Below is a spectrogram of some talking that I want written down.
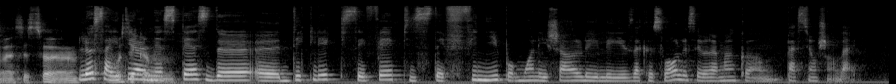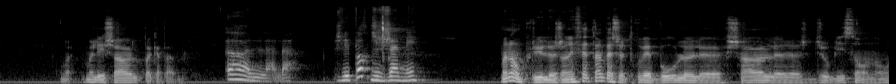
Ouais, c'est ça, hein. Là, ça a Moi, été une comme- espèce de euh, déclic qui s'est fait, puis c'était fini pour moi, les châles et les accessoires. Là, c'est vraiment comme passion chandail. Ouais, moi, les châles, pas capable. Oh là là. Je les porte jamais. Moi non plus, j'en ai fait un parce que je le trouvais beau, là, le Charles, j'ai oublié son nom,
